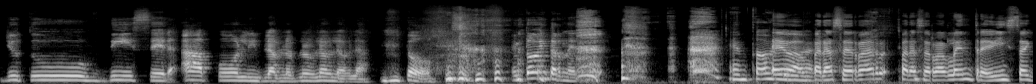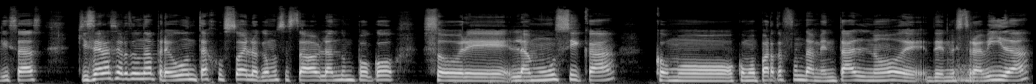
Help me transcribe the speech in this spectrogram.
YouTube, Deezer, Apple y bla, bla, bla, bla, bla, bla. Todo. en todo Internet. En todos Eva, lugares. para cerrar, para cerrar la entrevista, quizás quisiera hacerte una pregunta justo de lo que hemos estado hablando un poco sobre la música como, como parte fundamental ¿no? de, de nuestra vida,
